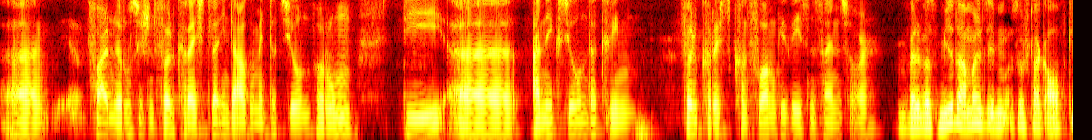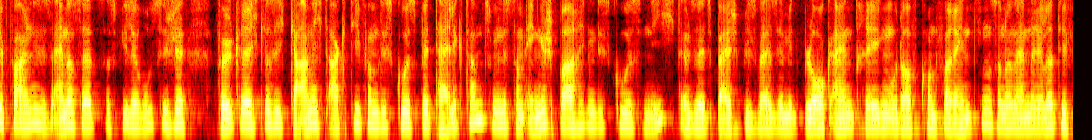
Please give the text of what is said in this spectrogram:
äh, vor allem der russischen Völkerrechtler in der Argumentation, warum die äh, Annexion der Krim völkerrechtskonform gewesen sein soll. Weil was mir damals eben so stark aufgefallen ist, ist einerseits, dass viele russische Völkerrechtler sich gar nicht aktiv am Diskurs beteiligt haben, zumindest am englischsprachigen Diskurs nicht, also jetzt beispielsweise mit Blog-Einträgen oder auf Konferenzen, sondern einen relativ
